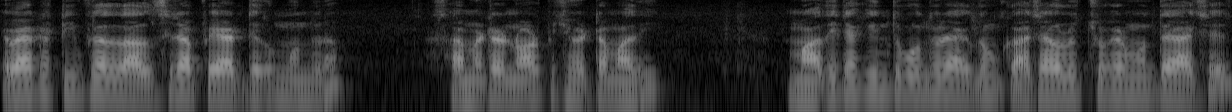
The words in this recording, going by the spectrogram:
এবার একটা টিপলাল লালসিরা পেয়ার দেখুন বন্ধুরা। সামনেটা নর পিছনেরটা মাদি। মাদিটা কিন্তু বন্ধুরা একদম কাঁচা হলুদ চোখের মধ্যে আছে।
